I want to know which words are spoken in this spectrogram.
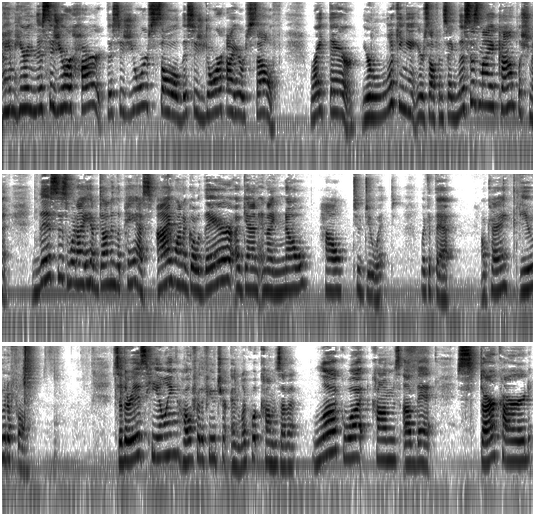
I am hearing this is your heart. This is your soul. This is your higher self right there. You're looking at yourself and saying, this is my accomplishment. This is what I have done in the past. I want to go there again and I know how to do it. Look at that. Okay, beautiful. So there is healing, hope for the future, and look what comes of it. Look what comes of that star card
